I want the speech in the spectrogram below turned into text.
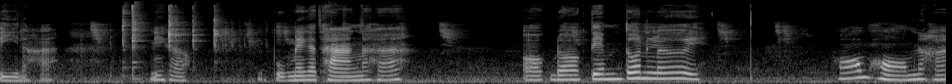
ตีนะคะ นี่ค่ะ ปลูกในกระถางนะคะ ออกดอกเต็มต้นเลย หอมหอมนะคะ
